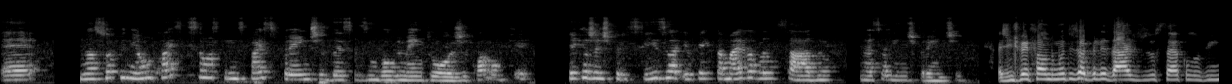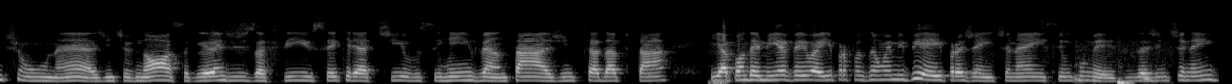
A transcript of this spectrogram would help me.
É, na sua opinião, quais são as principais frentes desse desenvolvimento hoje? Qual, o, que, o que a gente precisa e o que está mais avançado nessa linha de frente? A gente vem falando muito de habilidades do século XXI, né? A gente, nossa, grandes desafios, ser criativo, se reinventar, a gente se adaptar. E a pandemia veio aí para fazer um MBA para gente, né? Em cinco meses. A gente nem,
